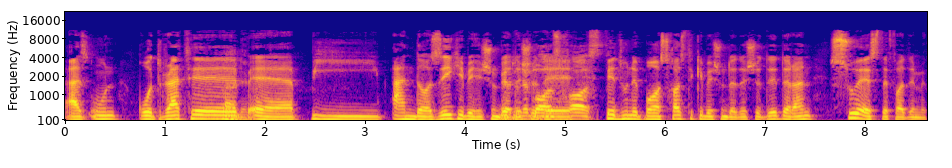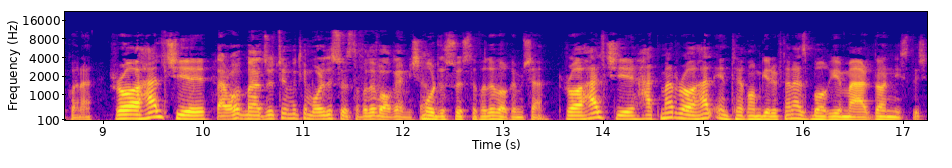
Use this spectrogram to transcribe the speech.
از اون قدرت بله. بی اندازه‌ای که بهشون داده بدون شده بازخواست. بدون بازخواستی که بهشون داده شده دارن سوء استفاده می‌کنن. راه حل چیه؟ در واقع این بود که مورد سوء استفاده واقع میشن. مورد سوء استفاده واقع میشن. راه حل چیه؟ حتما راه حل انتقام گرفتن از باقی مردان نیستش.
